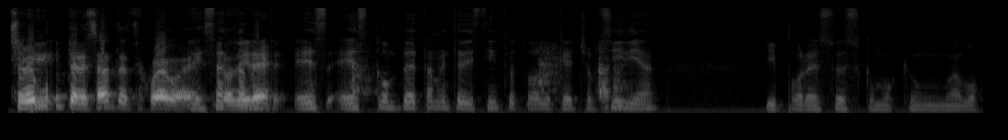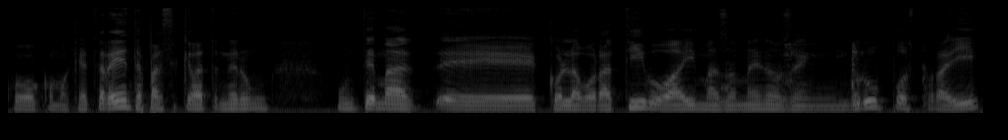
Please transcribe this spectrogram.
Se ve muy interesante este juego, eh, lo diré. exactamente, es, es completamente distinto a todo lo que ha hecho Obsidian y por eso es como que un nuevo juego como que atraente. Parece que va a tener un, un tema eh, colaborativo ahí más o menos en grupos por ahí.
